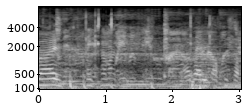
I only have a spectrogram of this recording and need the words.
Bye. Thank you so much. Agari Coffee Shop.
